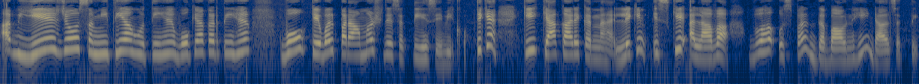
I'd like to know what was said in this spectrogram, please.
अब ये जो समितियाँ होती हैं, वो क्या करती हैं? वो केवल परामर्श दे सकती है सेबी को, ठीक है? कि क्या कार्य करना है, लेकिन इसके अलावा वह उस पर दबाव नहीं डाल सकती।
